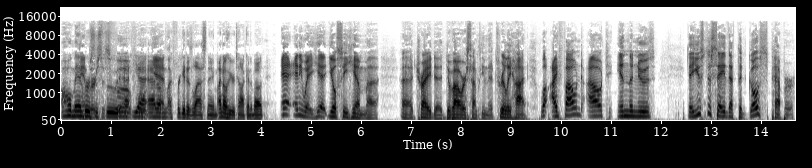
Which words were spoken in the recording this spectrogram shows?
Oh, Man, Man versus, versus Food. Food. yeah, Adam. yes. I forget his last name. I know who you're talking about. A- anyway, he, you'll see him try to devour something that's really hot. Well, I found out in the news they used to say that the ghost pepper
